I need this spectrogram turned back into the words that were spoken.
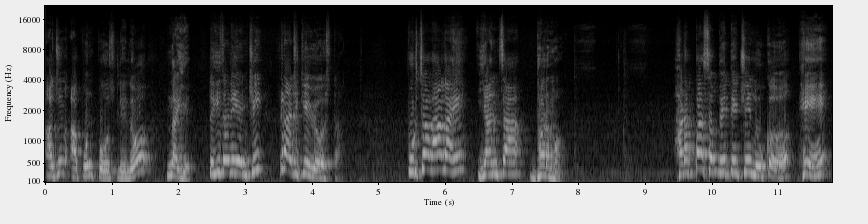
अजून आपण पोहोचलेलो नाहीये. तर ही झाली यांची राजकीय व्यवस्था. पुढचा भाग आहे यांचा धर्म. हडप्पा सभ्यतेचे लोक हे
